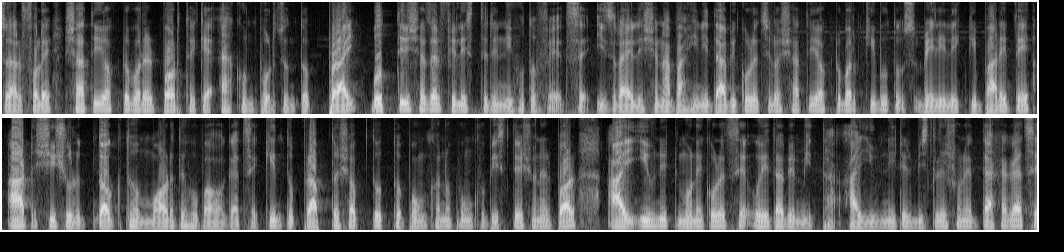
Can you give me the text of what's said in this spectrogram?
যার ফলে সাতই অক্টোবরের পর থেকে এখন পর্যন্ত প্রায় বত্রিশ হাজার ফিলিস্তিনি নিহত হয়েছে। ইসরায়েলি সেনাবাহিনী দাবি করেছিল, সাতই অক্টোবর কিবুতুস বেরির একটি বাড়িতে আট শিশুর দগ্ধ মরদেহ পাওয়া গেছে, কিন্তু প্রাপ্ত সব তথ্য পুঙ্খানুপুঙ্খ বিশ্লেষণের পর আই ইউনিট মনে করেছে ওই দাবি মিথ্যা। আই ইউনিটের বিশ্লেষণে দেখা গেছে,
